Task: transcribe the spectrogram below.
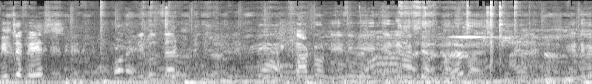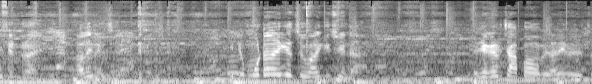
মিলছে ফেস কার্টুন অ্যানিমেশন ড্রাই ভালোই মিলছে। একটু মোটা হয়ে গেছো আর কিছুই না। এই জায়গাটা চাপা হবে তাহলেই হয়ে যেত।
